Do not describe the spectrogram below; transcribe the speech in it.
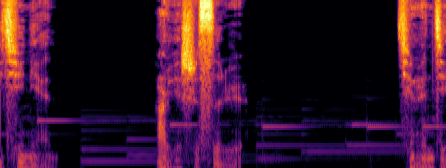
一七年二月十四日，情人节。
